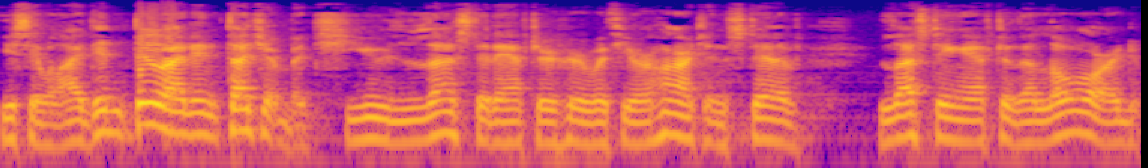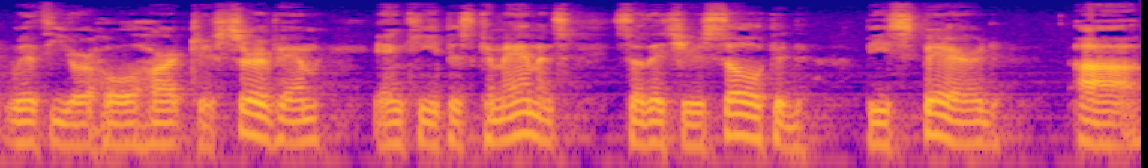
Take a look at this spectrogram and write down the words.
you say, well, I didn't do, I didn't touch it, but you lusted after her with your heart instead of lusting after the Lord with your whole heart to serve him and keep his commandments so that your soul could be spared uh,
